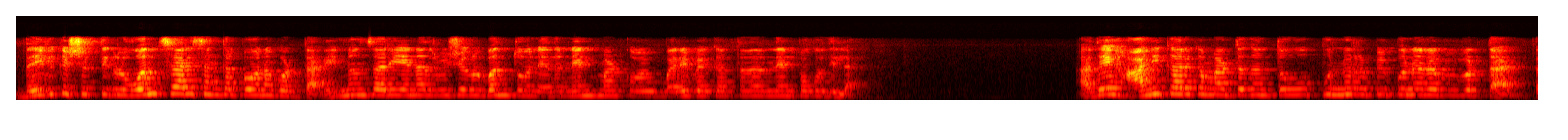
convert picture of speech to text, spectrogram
ದೈವಿಕ ಶಕ್ತಿಗಳು ಒಂದ್ಸಾರಿ ಸಂಕಲ್ಪವನ್ನ ಕೊಡ್ತಾರೆ. ಇನ್ನೊಂದ್ಸಾರಿ ಏನಾದ್ರೂ ವಿಷಯಗಳು ಬಂತು ಅನ್ನೋ ಅದನ್ನ ನೆನ್ಪು ಮಾಡ್ಕೋ ಬರಿಬೇಕಂತ ನೆನ್ಪಾಗೋದಿಲ್ಲ. ಅದೇ ಹಾನಿಕಾರಕ ಮಾಡ್ತಕ್ಕಂಥವು ಪುನರಪಿ ಪುನರಪಿ ಬರ್ತಾ ಇರ್ತ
